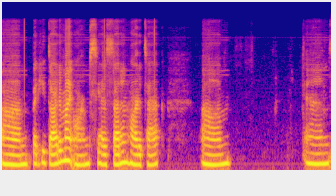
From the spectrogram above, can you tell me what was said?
Um, but he died in my arms. He had a sudden heart attack. Um, and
